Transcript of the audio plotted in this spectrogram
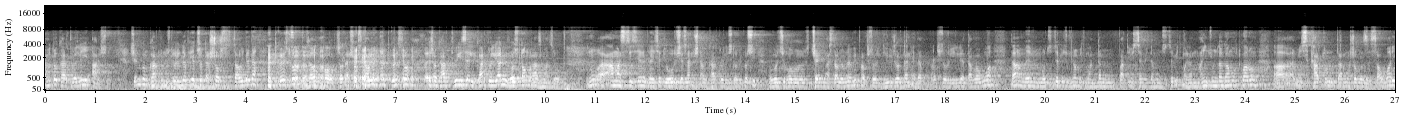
ამიტომ ქართველი არის. შემდგომ ქართული ისტორიოგრაფია ცოტა შორს წავიდა და თქვენს რომ ხო ცოტა შორს წავიდა და თქვენს რომ ესო ქართვილისელი ქართველი არის როსტომ რაზმაძეო ნუ ამას იზიარებდა ისეთი ორი შესანიშნავი ქართველი ისტორიკოსი, როგორც იყო ჩემი მასწავლებლები, პროფესორი გივი ჟორდანია და პროფესორი ილია ტაბაუა და მე მოწიწების გზნობით მათ და პატივისცემით და მოწიწებით, მაგრამ მაინც უნდა გამოვთქვა, რომ მის ქართულ წარმოშობაზე საუბარი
